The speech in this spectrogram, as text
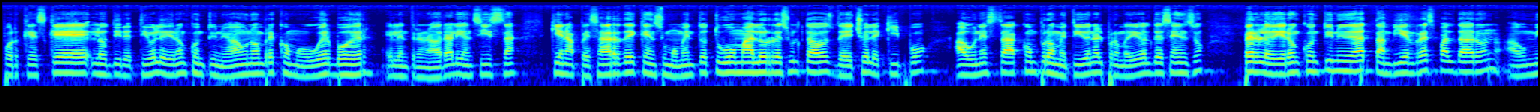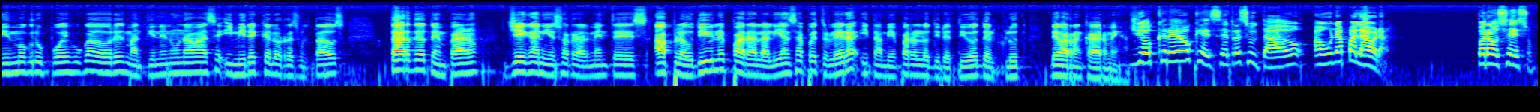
porque es que los directivos le dieron continuidad a un hombre como Uber Boder, el entrenador aliancista, quien a pesar de que en su momento tuvo malos resultados, de hecho el equipo aún está comprometido en el promedio del descenso, pero le dieron continuidad, también respaldaron a un mismo grupo de jugadores, mantienen una base y mire que los resultados tarde o temprano llegan y eso realmente es aplaudible para la Alianza Petrolera y también para los directivos del club de Barranca Bermeja. Yo creo que es el resultado a una palabra, proceso.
